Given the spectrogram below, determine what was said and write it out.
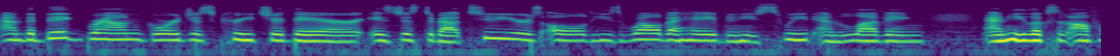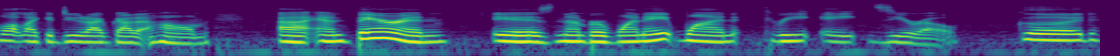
And the big brown gorgeous creature there is just about two years old. He's well behaved and he's sweet and loving, and he looks an awful lot like a dude I've got at home. Uh, and Baron is number 181380. Good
